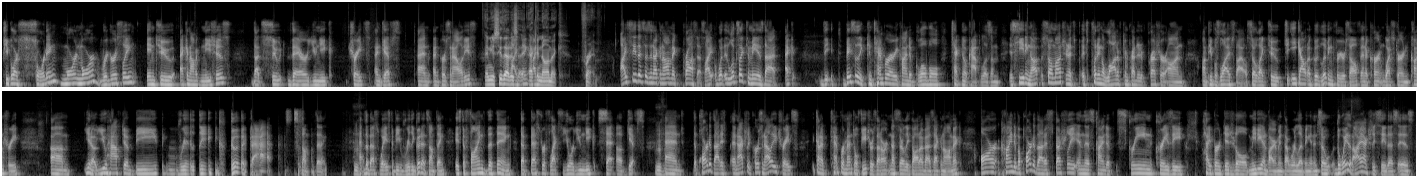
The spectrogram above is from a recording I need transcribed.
people are sorting more and more rigorously into economic niches that suit their unique traits and gifts and and personalities. And you see that as an economic I, frame. I see this as an economic process. I what it looks like to me is that ec- the basically contemporary kind of global techno capitalism is heating up so much, and it's it's putting a lot of competitive pressure on on people's lifestyles. So like to to eke out a good living for yourself in a current Western country, um, you know, you have to be really good at something. Mm-hmm. the best ways to be really good at something is to find the thing that best reflects your unique set of gifts. Mm-hmm. And the part of that is, and actually personality traits, kind of temperamental features that aren't necessarily thought of as economic, are kind of a part of that, especially in this kind of screen crazy, hyper digital media environment that we're living in. And so the way that I actually see this is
